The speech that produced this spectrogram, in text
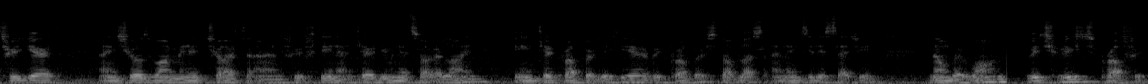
triggered and shows 1 minute chart and 15 and 30 minutes are aligned he entered properly here with proper stop loss and exit strategy number 1 which reached profit.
